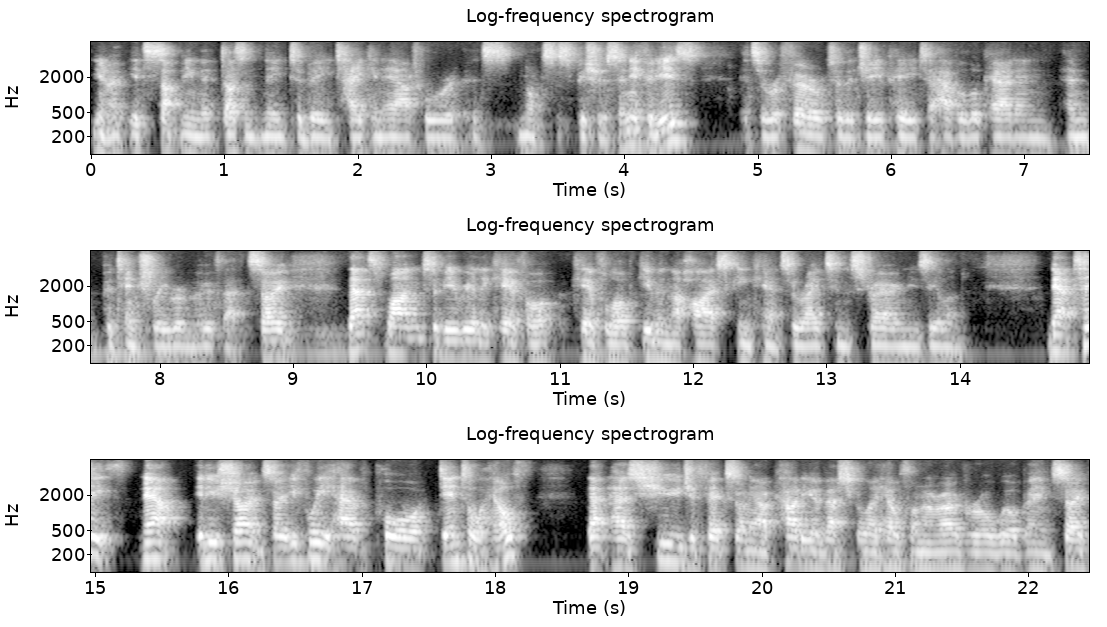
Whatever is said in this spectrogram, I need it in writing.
you know, it's something that doesn't need to be taken out or it's not suspicious. And if it is, it's a referral to the GP to have a look at and, and potentially remove that. So that's one to be really careful careful of given the high skin cancer rates in Australia and New Zealand. Now, teeth. Now, it is shown. So if we have poor dental health, that has huge effects on our cardiovascular health, on our overall well-being. So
